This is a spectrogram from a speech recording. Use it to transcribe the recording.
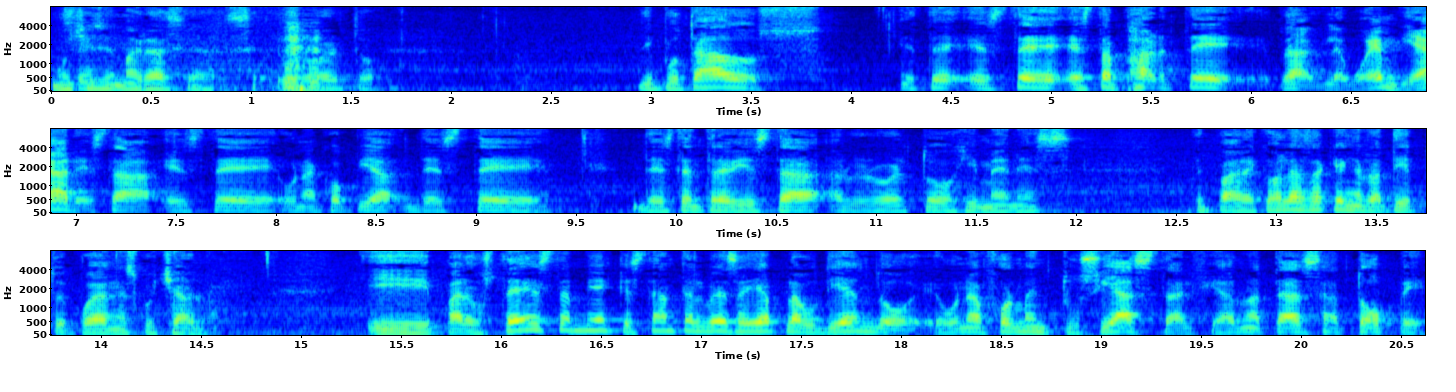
muchísimas gracias, Roberto. Diputados, este, este, esta parte, le voy a enviar esta, este, una copia de, este, de esta entrevista a Luis Roberto Jiménez para que la saquen un ratito y puedan escucharlo. Y para ustedes también que están tal vez ahí aplaudiendo de una forma entusiasta al fijar una tasa a tope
